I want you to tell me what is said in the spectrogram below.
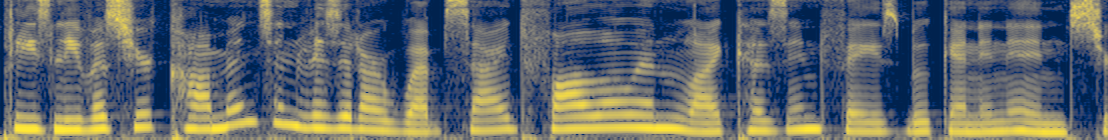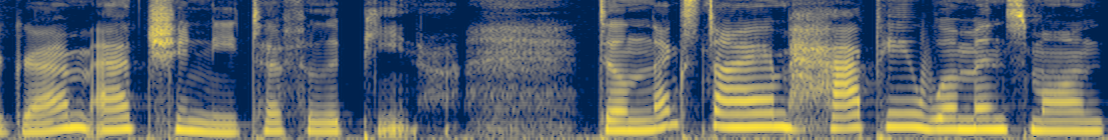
Please leave us your comments and visit our website. Follow and like us in Facebook and in Instagram at Chinita Filipina. Till next time, happy Women's Month.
